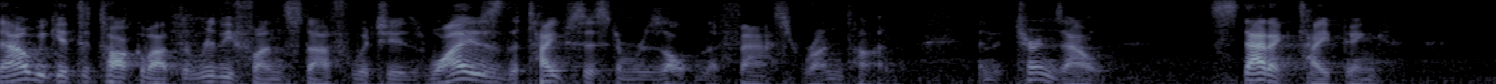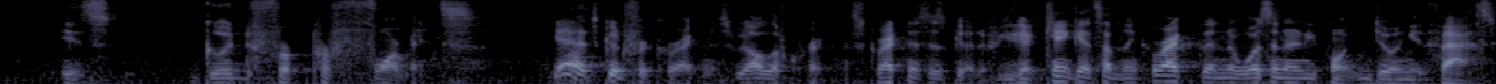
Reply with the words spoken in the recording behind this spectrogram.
now we get to talk about the really fun stuff, which is why does the type system result in a fast runtime? And it turns out static typing is good for performance. Yeah, it's good for correctness. We all love correctness. Correctness is good. If you can't get something correct, then there wasn't any point in doing it fast.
